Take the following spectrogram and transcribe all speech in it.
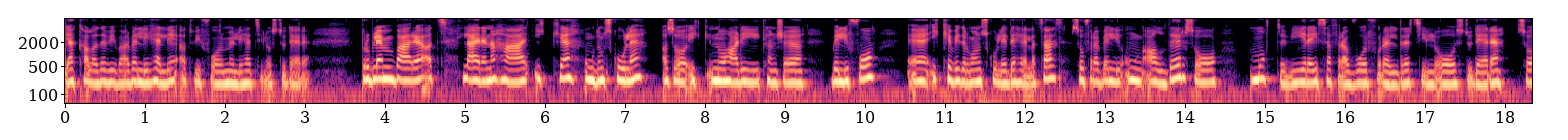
jeg kaller det vi var veldig heldige at vi får mulighet til å studere. Problemet bare er at leirene har ikke ungdomsskole. Altså ikke, nå har de kanskje veldig få. Eh, ikke videregående skole i det hele tatt. Så fra veldig ung alder så måtte vi reise fra våre foreldre til å studere. Så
